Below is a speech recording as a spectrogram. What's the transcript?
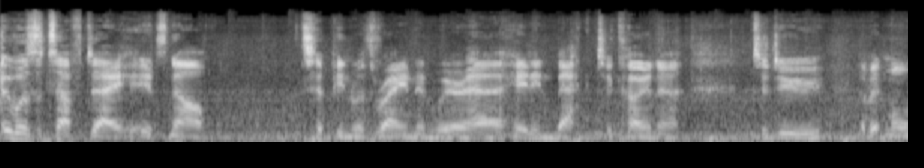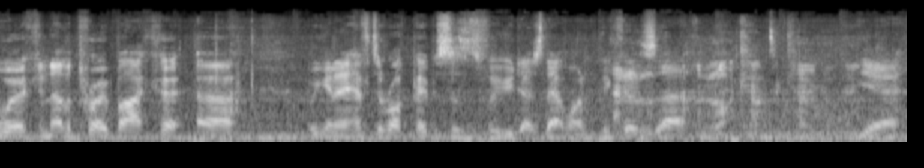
it was a tough day. It's now tipping with rain, and we're uh, heading back to Kona to do a bit more work. Another pro bike. Uh, we're going to have to rock, paper, scissors for who does that one because, uh, and a lot of cans of Coke, I think. yeah,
